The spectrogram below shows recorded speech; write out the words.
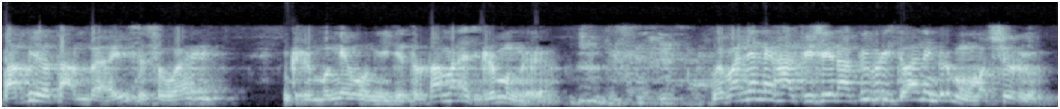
Tapi yo tambahi sesuai gremenge wong iki, terutama nek gremeng lho ya. Pancen ning Nabi peristiwa ning gremeng masyhur.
